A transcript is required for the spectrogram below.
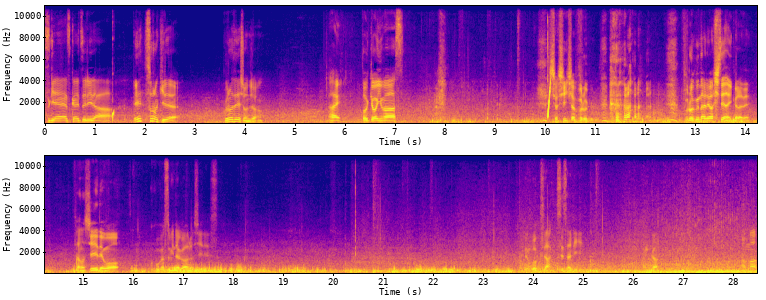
すげえスカイツリーだ。え空綺麗。グラデーションじゃん。はい東京います。初心者ブログ。ブログ慣れはしてないからね。楽しいでもここが隅田川らしいです。でも僕アクセサリーなんかあんまわ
